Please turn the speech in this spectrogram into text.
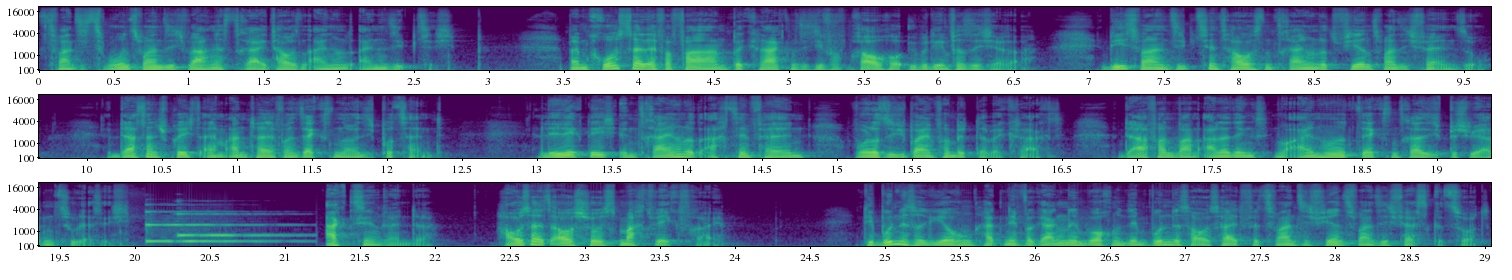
2022 waren es 3.171. Beim Großteil der Verfahren beklagten sich die Verbraucher über den Versicherer. Dies waren 17.324 Fällen so. Das entspricht einem Anteil von 96 Prozent. Lediglich in 318 Fällen wurde sich über einen Vermittler beklagt. Davon waren allerdings nur 136 Beschwerden zulässig. Aktienrente. Haushaltsausschuss macht Weg frei. Die Bundesregierung hat in den vergangenen Wochen den Bundeshaushalt für 2024 festgezurrt.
